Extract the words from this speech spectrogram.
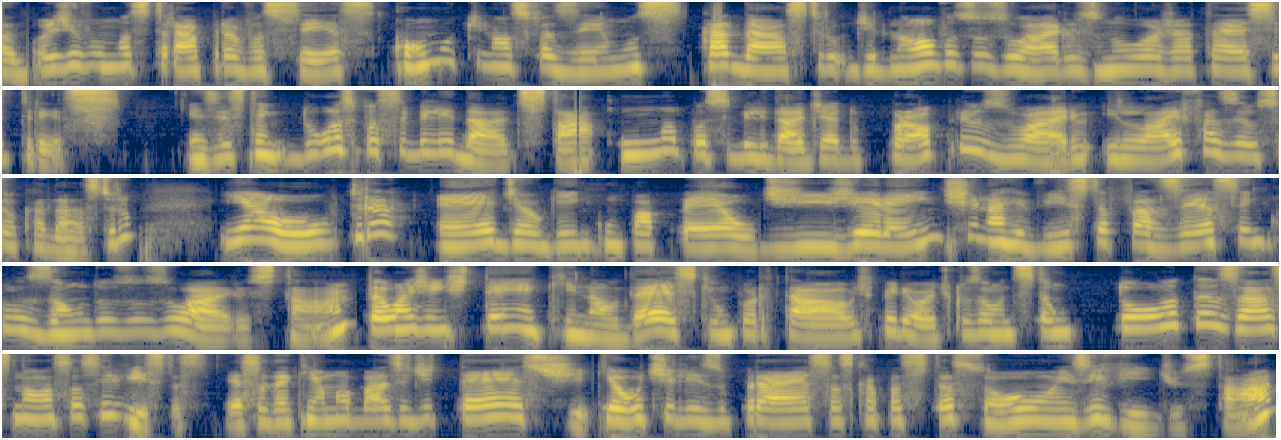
Olá! Hoje eu vou mostrar para vocês como que nós fazemos cadastro de novos usuários no OJS 3. Existem duas possibilidades, tá? Uma possibilidade é do próprio usuário ir lá e fazer o seu cadastro, e a outra é de alguém com papel de gerente na revista fazer essa inclusão dos usuários, tá? Então, a gente tem aqui na Udesc um portal de periódicos onde estão todas as nossas revistas. Essa daqui é uma base de teste que eu utilizo para essas capacitações e vídeos, tá?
